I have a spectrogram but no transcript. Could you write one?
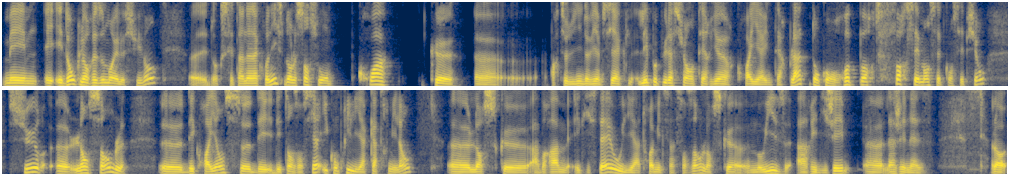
Mais, et, donc leur raisonnement est le suivant, donc c'est un anachronisme dans le sens où on croit que à partir du 19e siècle, les populations antérieures croyaient à une Terre plate, donc on reporte forcément cette conception sur l'ensemble euh, des croyances des, temps anciens, y compris il y a 4000 ans, euh, lorsque Abraham existait, ou il y a 3500 ans, lorsque Moïse a rédigé euh, la Genèse. Alors,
